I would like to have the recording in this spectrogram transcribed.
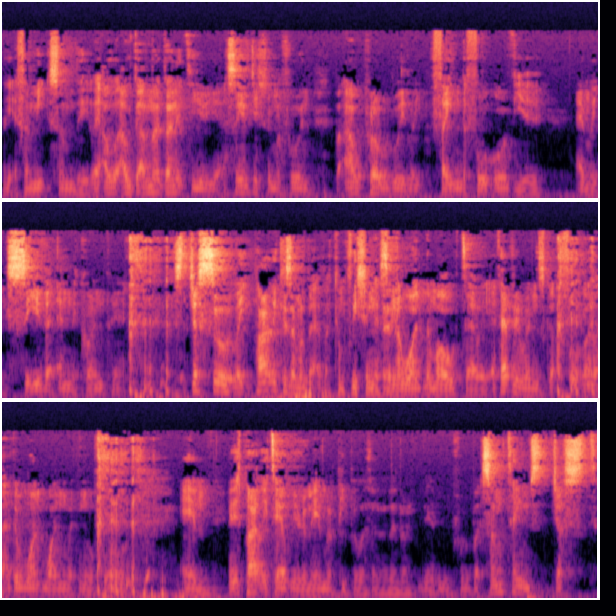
like if I meet somebody, like I'll, I'll, I've not done it to you yet. I saved you through my phone, but I'll probably like find a photo of you and like save it in the context. just so like partly because I'm a bit of a completionist and I want them all to like if everyone's got a photo, like, I don't want one with no photo. Um, and it's partly to help me remember people if I remember. before. But sometimes just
